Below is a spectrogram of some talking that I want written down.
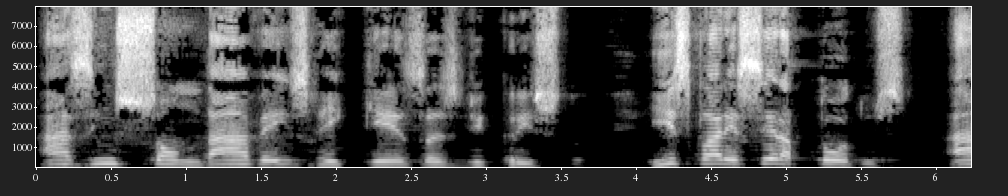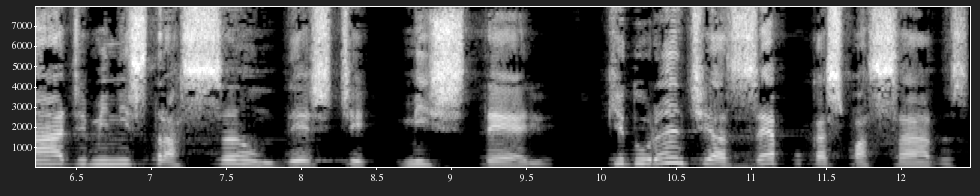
as insondáveis riquezas de Cristo e esclarecer a todos a administração deste mistério que durante as épocas passadas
